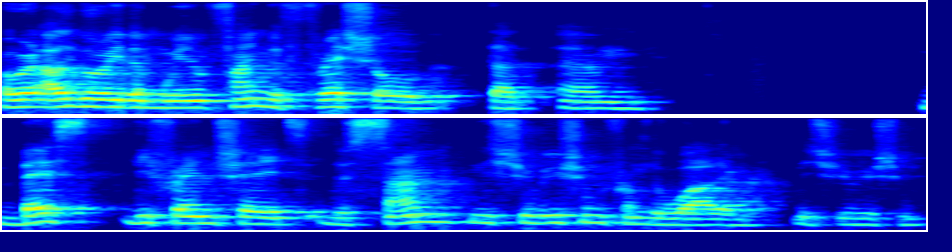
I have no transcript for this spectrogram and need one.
our algorithm will find the threshold that um, best differentiates the sand distribution from the water distribution,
